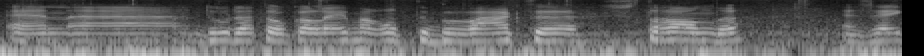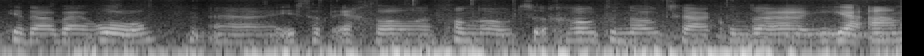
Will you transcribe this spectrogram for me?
En uh, doe dat ook alleen maar op de bewaakte stranden. En zeker daar bij Holm uh, is dat echt wel van nood, grote noodzaak om daar je aan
